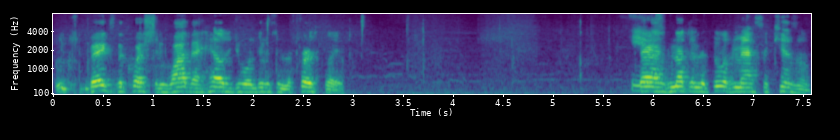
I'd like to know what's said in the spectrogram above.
which begs the question, why the hell did you want to do this in the first place? That has nothing to do with masochism.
